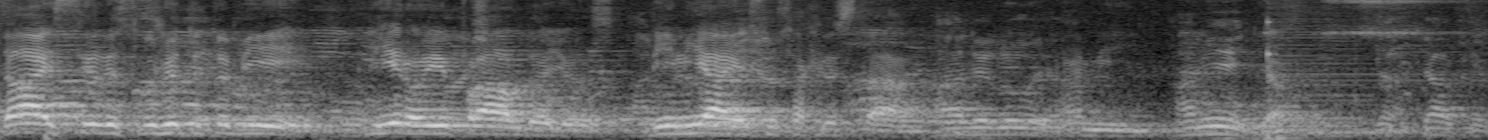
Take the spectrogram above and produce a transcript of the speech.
Дай сили служити тобі вірою і правдою в ім'я Ісуса Христа. Амінь. Амінь. Дякую.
